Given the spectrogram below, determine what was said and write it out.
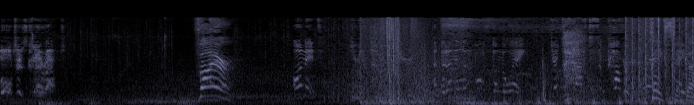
Mortars, clear out! Fire! On it! You're allowed here. Adrenaline boost on the way. Get your ass to some cover. before Thanks, it's safe. Finka.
